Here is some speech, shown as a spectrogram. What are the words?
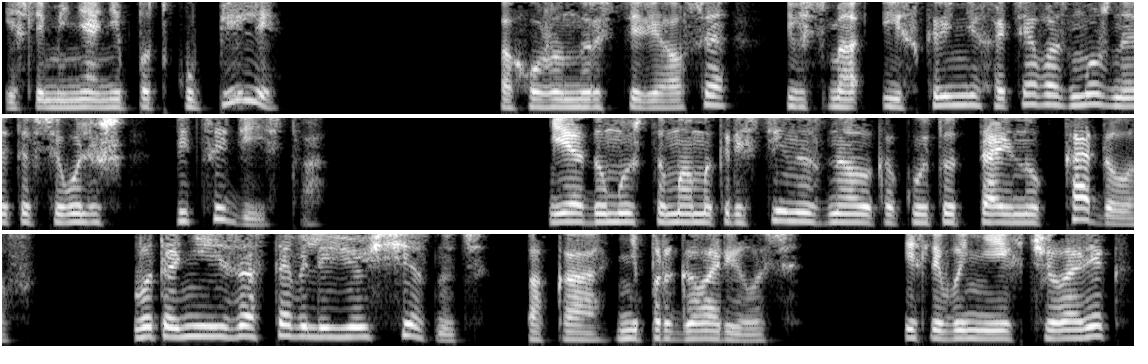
Если меня не подкупили? Похоже, он растерялся и весьма искренне, хотя, возможно, это всего лишь лицедейство. Я думаю, что мама Кристины знала какую-то тайну Кадалов. Вот они и заставили ее исчезнуть, пока не проговорилась. Если вы не их человек,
